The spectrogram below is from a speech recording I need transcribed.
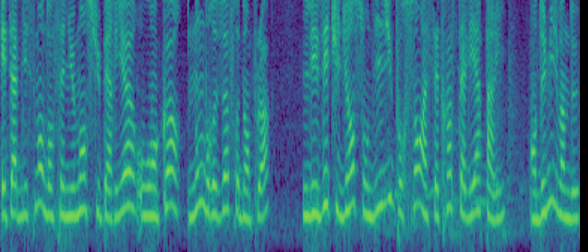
établissements d'enseignement supérieur ou encore nombreuses offres d'emploi, les étudiants sont 18% à s'être installés à Paris en 2022.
